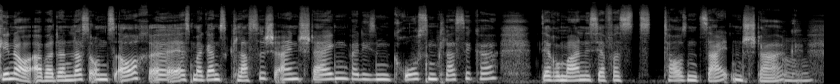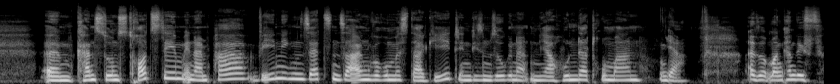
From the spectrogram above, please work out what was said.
Genau, aber dann lass uns auch äh, erstmal ganz klassisch einsteigen bei diesem großen Klassiker. Der Roman ist ja fast 1000 Seiten stark. Mhm. Ähm, kannst du uns trotzdem in ein paar wenigen Sätzen sagen, worum es da geht, in diesem sogenannten Jahrhundertroman? Ja, also man kann sich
